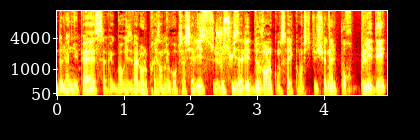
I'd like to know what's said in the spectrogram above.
de la NUPES, avec Boris Vallaud, le président du groupe socialiste, je suis allé devant le Conseil constitutionnel pour plaider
